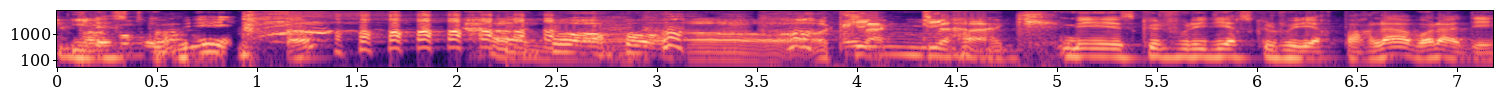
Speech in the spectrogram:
ils laissent tomber hein. Ah, non. Oh, clac, clac. mais ce que je voulais dire ce que je voulais dire par là voilà des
